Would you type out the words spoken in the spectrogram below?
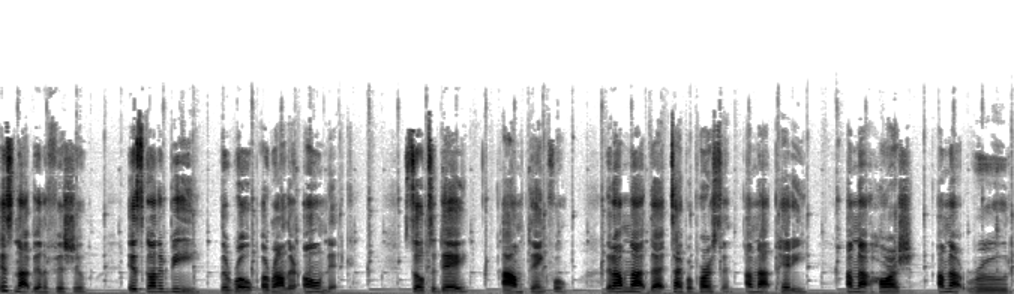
it's not beneficial. It's going to be the rope around their own neck. So today, I'm thankful that I'm not that type of person. I'm not petty. I'm not harsh. I'm not rude.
